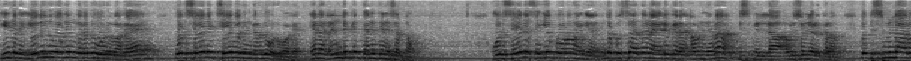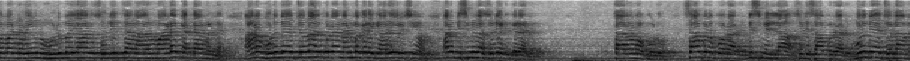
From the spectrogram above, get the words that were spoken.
இதுல எழுதுவதுங்கிறது ஒரு வகை ஒரு செயலை செய்வதுங்கிறது ஒரு வகை. ஏன்னா ரெண்டுக்கும் தனித்தனி சட்டம். ஒரு செயலை செய்ய போறோம் வைங்க இந்த புஸ்தகத்தை நான் எடுக்கிறேன் அப்படின்னு சொன்னா பிஸ்மில்லா அப்படி சொல்லி எடுக்கலாம். இப்போ பிஸ்மில்லா ரஹ்மான் ரஹீம்னு முழுமையாக சொல்லித்தான் ஆகுமான கட்டாயம் இல்லை. ஆனா முழுமையாக சொன்னா அது கூட நன்மை கிடைக்கும் அதே ஒரு விஷயம். ஆனா பிஸ்மில்லா சொல்லி எடுக்கிறாரு. தாராளமா கூடும் சாப்பிட போறாரு பிஸ்மில்லா சொல்லி சாப்பிடுறாரு. முழுமையா சொல்லாம.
